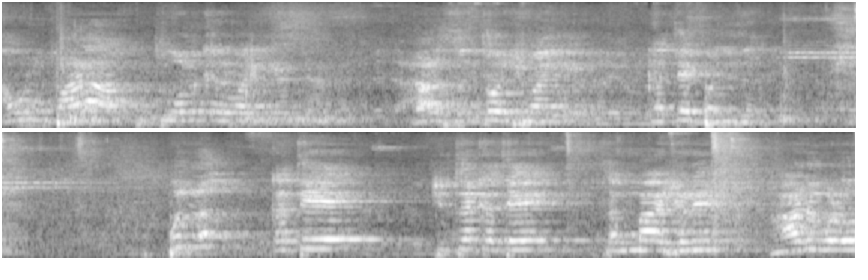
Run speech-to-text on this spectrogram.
ಅವರು ಬಹಳ ಕುತೂಹಲಕರವಾಗಿ ಬಹಳ ಸಂತೋಷವಾಗಿ ಕತೆ ಬರೆದಿದ್ದಾರೆ. ಫುಲ್ ಕತೆ, ಚಿತ್ರಕತೆ, ಸಂಭಾಷಣೆ, ಹಾಡುಗಳು,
